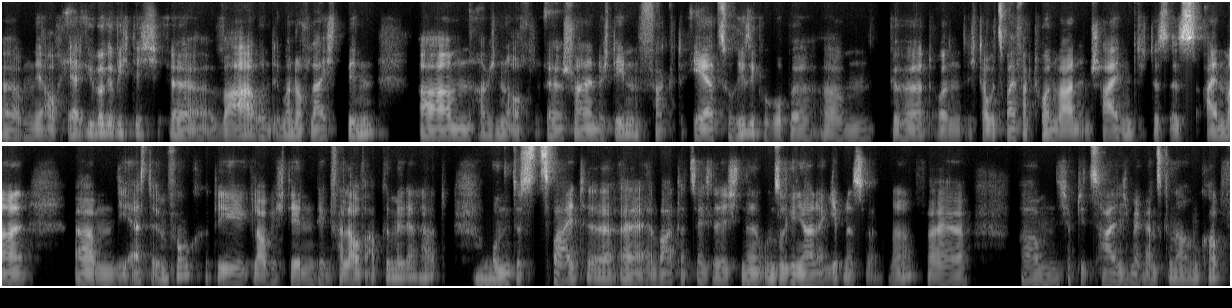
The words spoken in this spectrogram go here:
ähm, ja auch eher übergewichtig war und immer noch leicht bin, ähm, habe ich nun auch äh, schon allein durch den Fakt eher zur Risikogruppe ähm, gehört. Und ich glaube, zwei Faktoren waren entscheidend. Das ist einmal ähm, die erste Impfung, die, glaube ich, den, den Verlauf abgemildert hat. Mhm. Und das zweite äh, war tatsächlich ne, unsere genialen Ergebnisse, ne? weil ähm, ich habe die Zahl nicht mehr ganz genau im Kopf,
